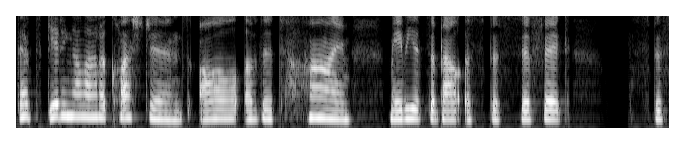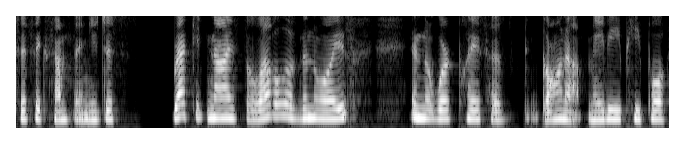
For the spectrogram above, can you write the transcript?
that's getting a lot of questions all of the time. Maybe it's about a specific, specific something. You just recognize the level of the noise in the workplace has gone up. Maybe people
